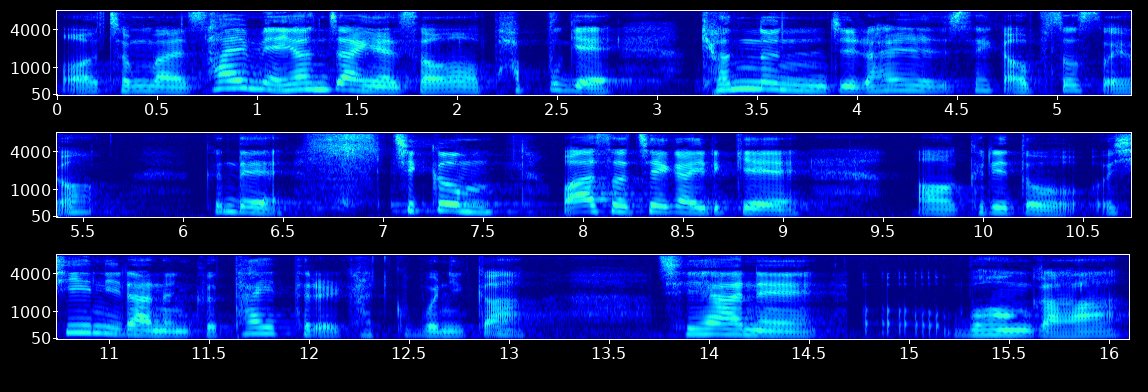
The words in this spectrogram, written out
어, 정말 삶의 현장에서 바쁘게 곁눈질 할 새가 없었어요. 근데 지금 와서 제가 이렇게 어, 그래도 시인이라는 그 타이틀을 갖고 보니까 제 안에 어, 뭔가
